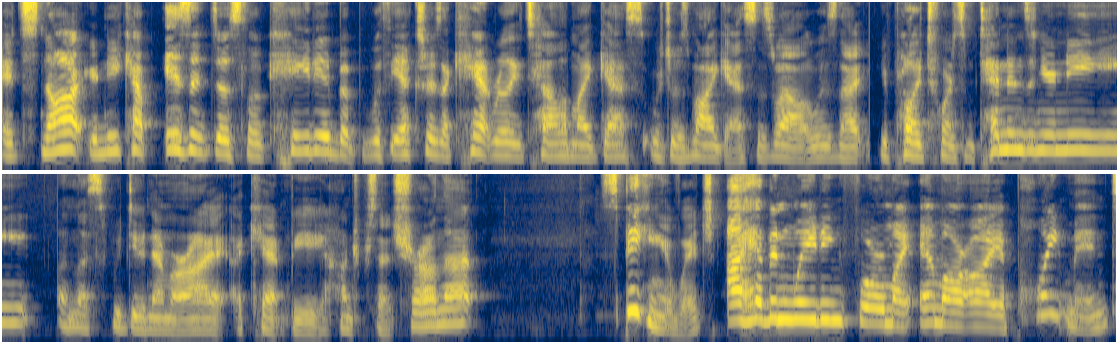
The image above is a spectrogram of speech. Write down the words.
it's not, your kneecap isn't dislocated, but with the x rays, I can't really tell. My guess, which was my guess as well, was that you probably torn some tendons in your knee. Unless we do an MRI, I can't be 100% sure on that. Speaking of which, I have been waiting for my MRI appointment.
